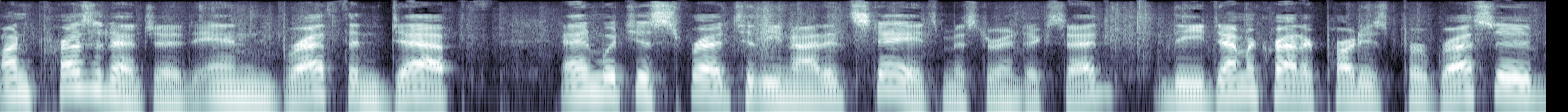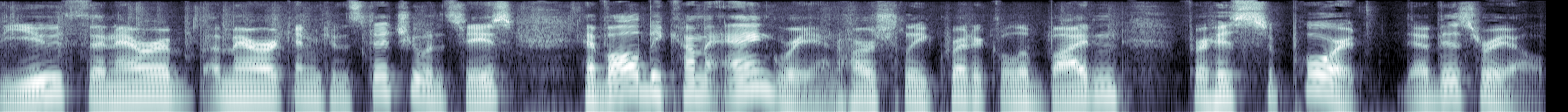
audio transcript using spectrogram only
unprecedented in breadth and depth and which is spread to the United States, Mr. Indyk said. The Democratic Party's progressive, youth, and Arab American constituencies have all become angry and harshly critical of Biden for his support of Israel.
